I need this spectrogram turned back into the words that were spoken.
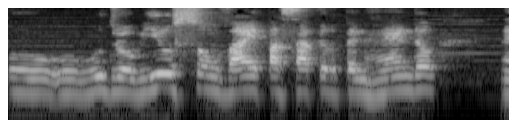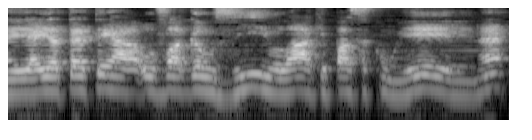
o, o Woodrow Wilson vai passar pelo Panhandle? E aí até tem a, o vagãozinho lá que passa com ele, né?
